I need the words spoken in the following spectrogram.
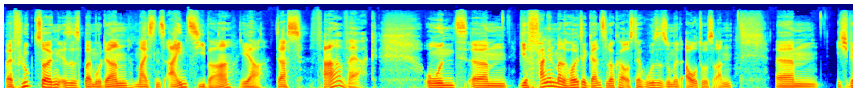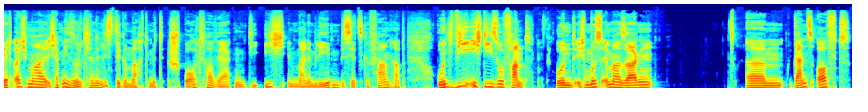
Bei Flugzeugen ist es bei modernen meistens einziehbar. Ja, das Fahrwerk. Und ähm, wir fangen mal heute ganz locker aus der Hose so mit Autos an. Ähm, ich werde euch mal, ich habe mir so eine kleine Liste gemacht mit Sportfahrwerken, die ich in meinem Leben bis jetzt gefahren habe und wie ich die so fand. Und ich muss immer sagen, ähm, ganz oft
